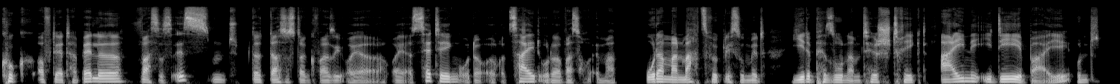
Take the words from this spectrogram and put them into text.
guck auf der Tabelle, was es ist und das ist dann quasi euer, euer Setting oder eure Zeit oder was auch immer. Oder man macht's wirklich so mit, jede Person am Tisch trägt eine Idee bei und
